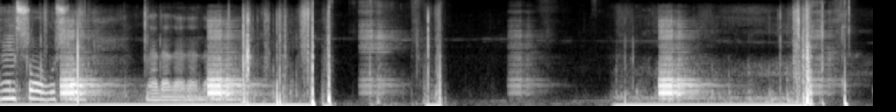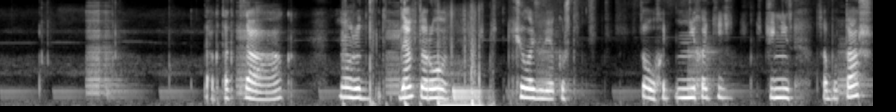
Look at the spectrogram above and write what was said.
Он шел, ушел. Да, человека. Что, что вы не хотите чинить саботаж?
